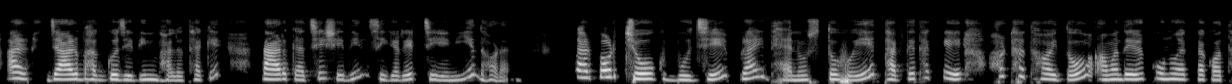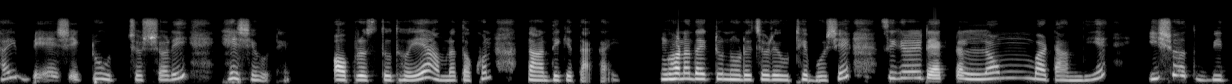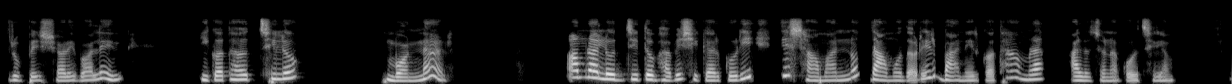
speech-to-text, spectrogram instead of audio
আর যার ভাগ্য যেদিন ভালো থাকে, তার কাছে সেদিন সিগারেট চেয়ে নিয়ে ধরান। তারপর চোখ বুজে প্রায় ধ্যানস্থ হয়ে থাকতে থাকতে হঠাৎ হয়তো আমাদের কোনো একটা কথায় বেশ একটু উচ্চস্বরেই হেসে ওঠেন। অপ্রস্তুত হয়ে আমরা তখন তাঁর দিকে তাকাই। ঘনাদা একটু নড়েচড়ে উঠে বসে সিগারেটে একটা লম্বা টান দিয়ে ঈষৎ বিদ্রূপের স্বরে বলেন, কি কথা হচ্ছিল? বন্যার? আমরা লজ্জিতভাবে স্বীকার করি যে সামান্য দামোদরের বানের কথা আমরা আলোচনা করছিলাম।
